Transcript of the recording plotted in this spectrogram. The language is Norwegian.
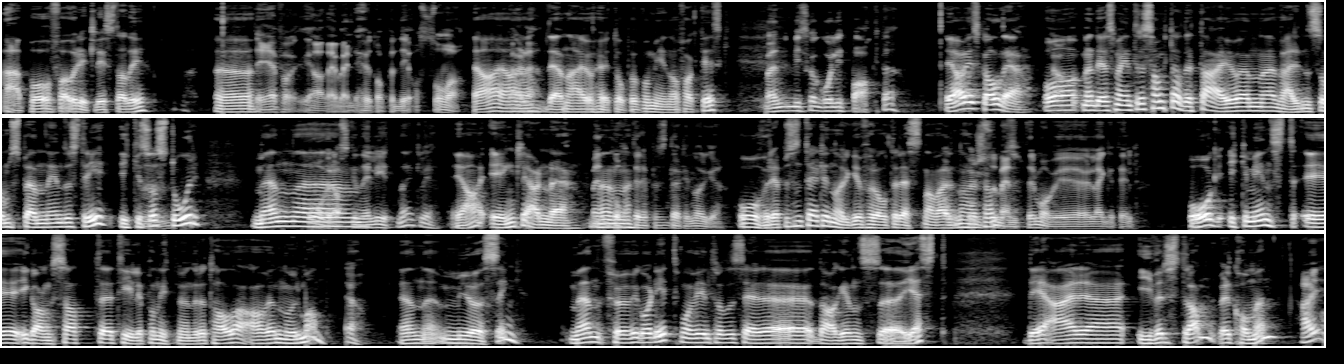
er på favorittlista di. Eh, Det er, ja, det er veldig høyt oppe, det også, da. ja, ja, ja. Den er jo høyt oppe på min òg, faktisk. Men vi skal gå litt bak det. Ja, vi skal det. Og, Men det som er interessant, da, dette er jo en eh, verdensomspennende industri. Ikke så stor, men Overraskende liten, egentlig. Ja, egentlig er den det. Men, godt representert i Norge. overrepresentert i Norge i forhold til resten av verden, skjønt. Konsumenter må vi legge til. Og ikke minst eh, igangsatt eh, tidlig på 1900-tallet av en nordmann. Ja. En eh, mjøsing. Men før vi går dit, må vi introdusere dagens eh, gjest. Det er eh, Iver Strand. Velkommen. Hei.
